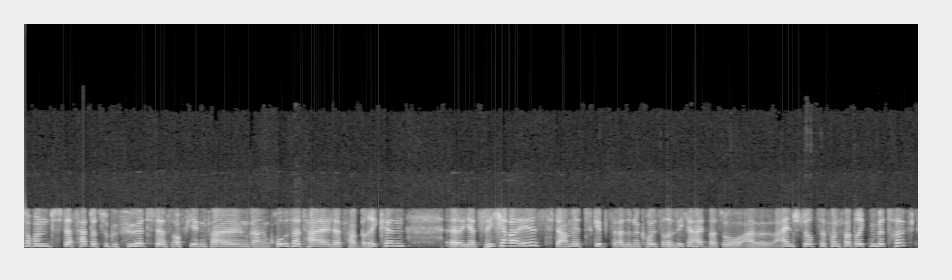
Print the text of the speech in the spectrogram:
und das hat dazu geführt, dass auf jeden Fall ein, großer Teil der Fabriken äh, jetzt sicherer ist. Damit gibt es also eine größere Sicherheit, was so äh, Einstürze von Fabriken betrifft.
